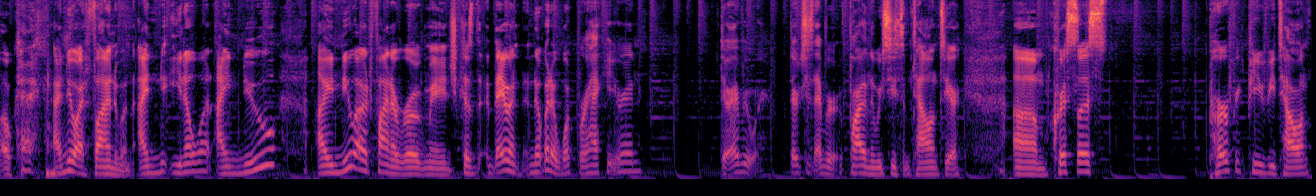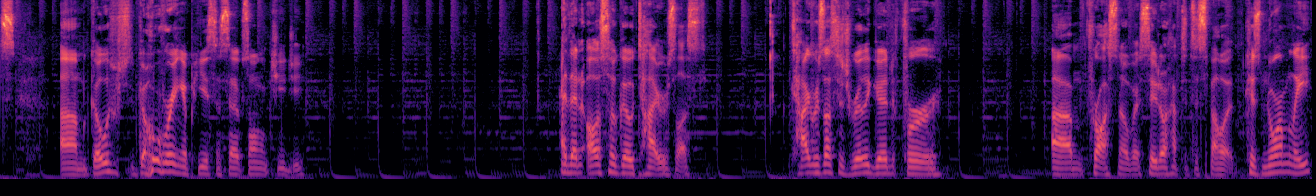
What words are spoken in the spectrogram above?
okay. I knew I'd find one. I knew... You know what? I knew... I knew I would find a Rogue Mage, because they were... No matter what bracket you're in, they're everywhere. They're just everywhere. Finally, we see some talents here. Um, Chrysalis, perfect PvP talents. Um, go go Ring of Peace instead of Song of Chi-Ji. And then also go Tiger's Lust. Tiger's Lust is really good for um, Frost Nova, so you don't have to dispel it. Because normally,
